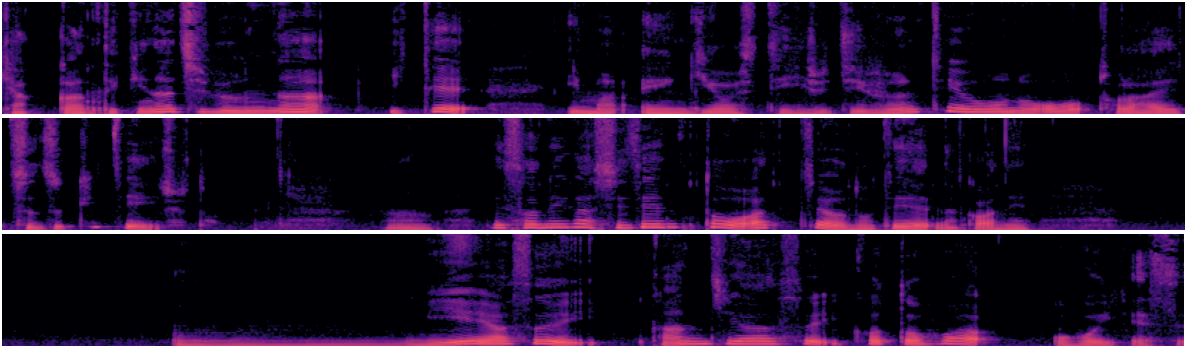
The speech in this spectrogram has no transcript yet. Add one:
客観的な自分がいて今演技をしている自分っていうものを捉え続けていると。うん、でそれが自然と合っちゃうのでなんかねうん見えやすい感じやすいことは多いです。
